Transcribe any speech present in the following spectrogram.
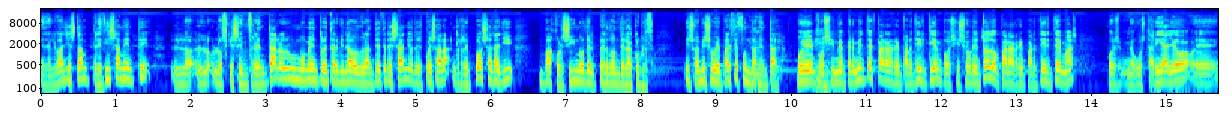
en el Valle están precisamente los que se enfrentaron en un momento determinado durante tres años, después ahora reposan allí bajo el signo del perdón de la cruz. Eso a mí me parece fundamental. Muy bien, pues si me permites para repartir tiempos y sobre todo para repartir temas, pues me gustaría yo eh,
